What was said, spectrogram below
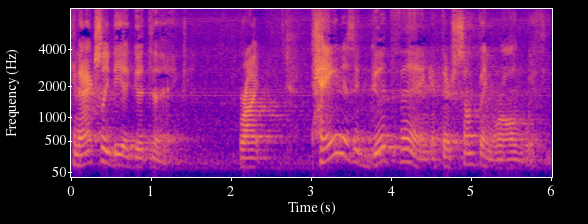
can actually be a good thing right? Pain is a good thing if there's something wrong with you.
